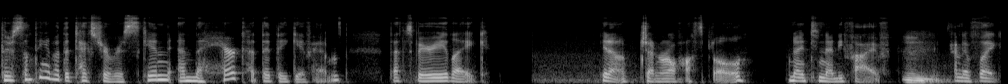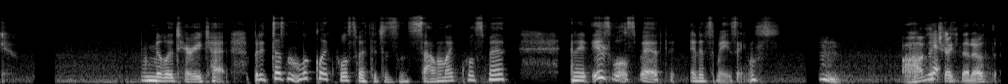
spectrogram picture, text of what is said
there's something about the texture of his skin and the haircut that they give him that's very like you know general hospital 1995 Hmm. kind of like military cut but it doesn't look like will smith it doesn't sound like will smith and it is will smith and it's amazing I'll have to Yeah. check that out then.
